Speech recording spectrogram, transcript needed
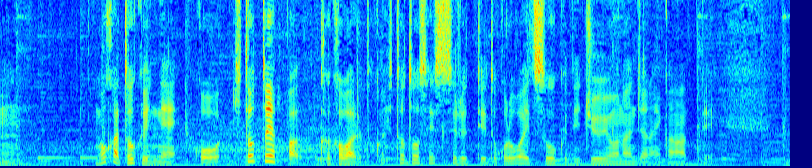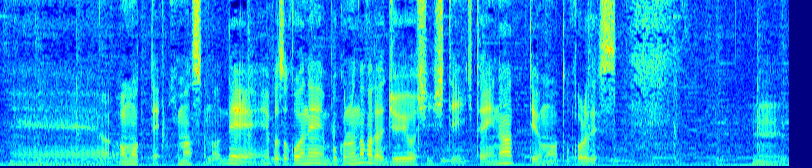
うん僕は特にねこう人とやっぱ関わるとか人と接するっていうところはすごくね重要なんじゃないかなって、えー、思っていますのでやっぱそこはね僕の中では重要視していきたいなって思うところです。うん。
